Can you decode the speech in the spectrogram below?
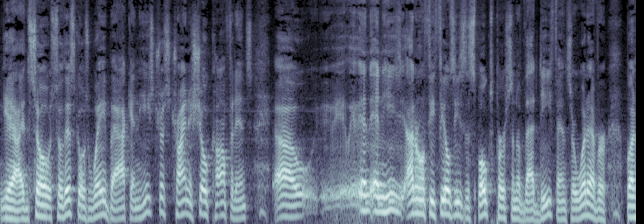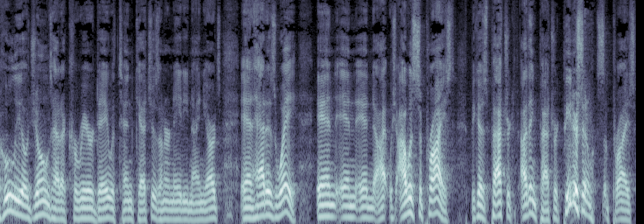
Yeah, and so so this goes way back, and he's just trying to show confidence. Uh, and and he's I don't know if he feels he's the spokesperson of that defense or whatever, but Julio Jones had a career day with ten catches, 189 yards, and had his way. And and and I, I was surprised because Patrick, I think Patrick Peterson was surprised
